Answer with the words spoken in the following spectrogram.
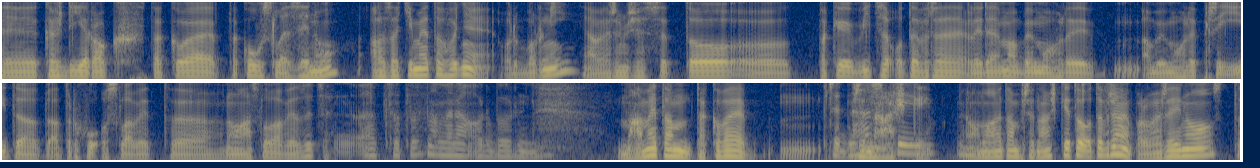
eh, každý rok takové, takovou slezinu ale zatím je to hodně odborný. Já věřím, že se to taky více otevře lidem, aby mohli, aby mohli přijít a, a trochu oslavit nová slova v jazyce. A co to znamená odborný? Máme tam takové mm, přednášky. přednášky. Jo, máme tam přednášky, je to otevřené pro veřejnost,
